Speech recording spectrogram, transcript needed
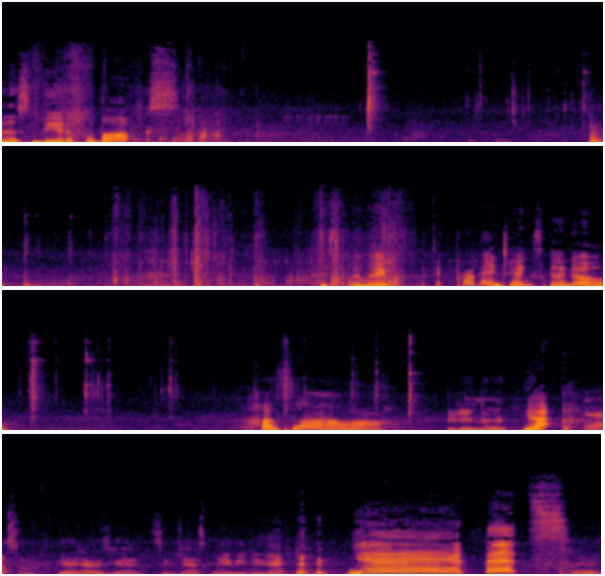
This beautiful box. That's where my propane tank's gonna go. Huzzah! Put it in there? Yeah. Awesome. Good. I was gonna suggest maybe do that. Yay! It fits! Good.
